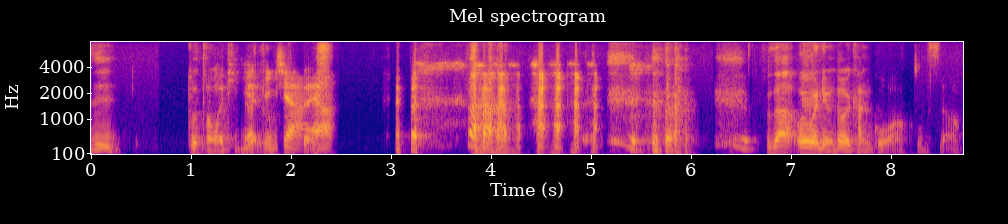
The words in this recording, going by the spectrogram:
是。不同的体验，停下来啊！不知道，我以为你们都会看过啊，我不知道。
